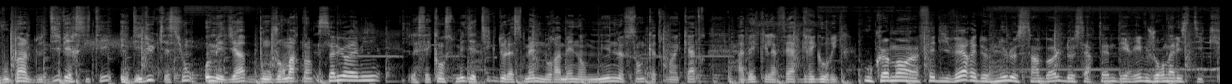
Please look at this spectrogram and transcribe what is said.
on vous parle de diversité et d'éducation aux médias. Bonjour Martin. Salut Rémi. La séquence médiatique de la semaine nous ramène en 1984 avec l'affaire Grégory. Ou comment un fait divers est devenu le symbole de certaines dérives journalistiques.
